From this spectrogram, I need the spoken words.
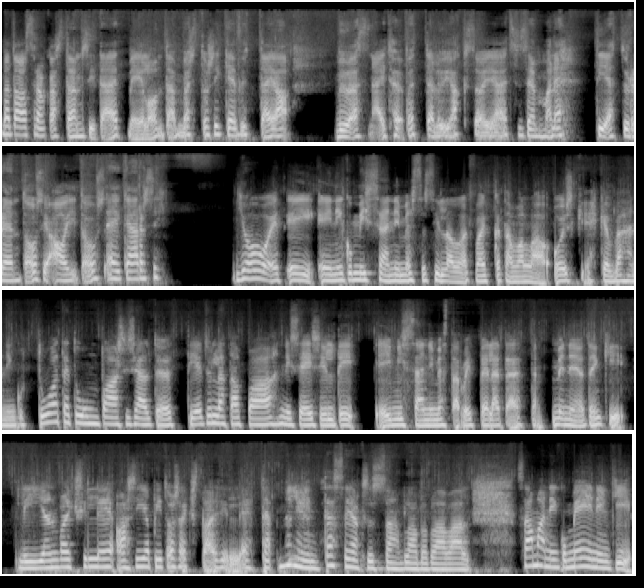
mä taas rakastan sitä, että meillä on tämmöistä tosi kevyttä ja myös näitä höpöttelyjaksoja, että se semmoinen tietty rentous ja aitous ei kärsi. Joo, et ei, ei niinku missään nimessä sillä lailla, että vaikka tavallaan olisikin ehkä vähän niinku tuotetumpaa sisältöä tietyllä tapaa, niin se ei silti, ei missään nimessä tarvitse pelätä, että menee jotenkin liian vaikka asiapitoiseksi tai silleen, että no niin, tässä jaksossa on bla bla bla. bla. Sama niinku meininki,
